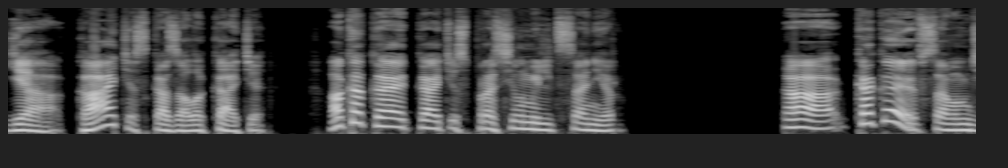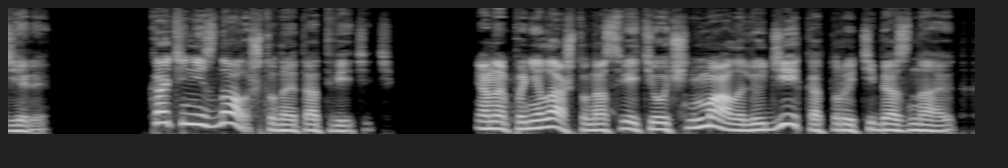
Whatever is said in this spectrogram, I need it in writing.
«Я Катя», — сказала Катя. «А какая Катя?» — спросил милиционер. «А какая в самом деле?» Катя не знала, что на это ответить. Она поняла, что на свете очень мало людей, которые тебя знают,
